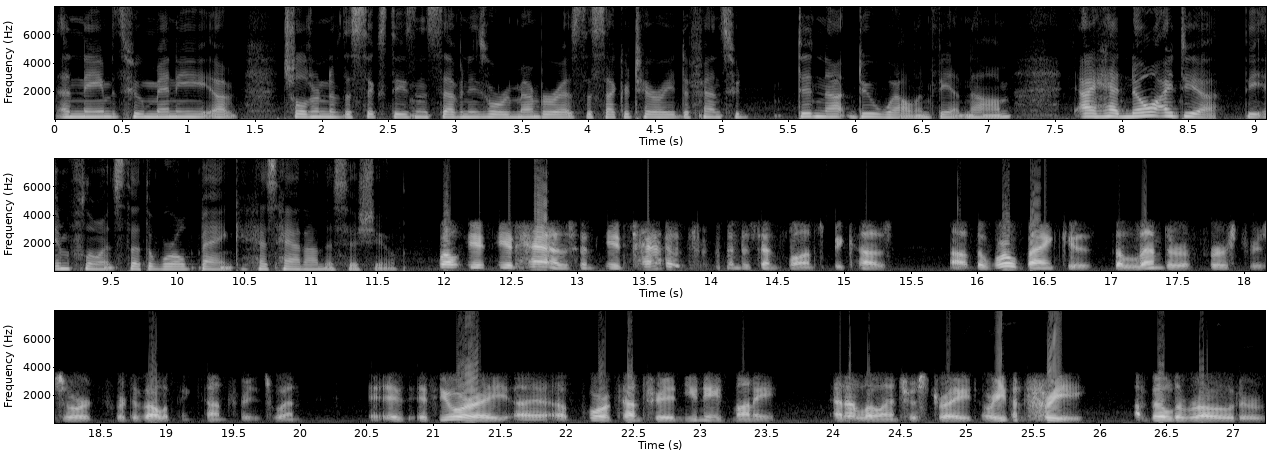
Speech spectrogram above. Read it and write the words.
a name who many uh, children of the 60s and 70s will remember as the Secretary of Defense who did not do well in Vietnam. I had no idea the influence that the World Bank has had on this issue. Well, it, it has, and it's had a tremendous influence because uh, the World Bank is the lender of first resort for developing countries. When if, if you're a, a, a poor country and you need money at a low interest rate or even free, uh, build a road or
